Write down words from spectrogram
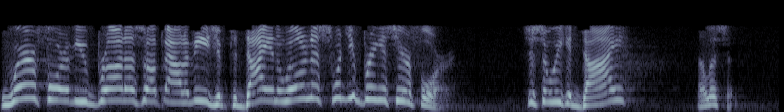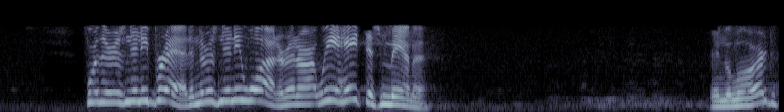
Wherefore have you brought us up out of Egypt to die in the wilderness? What did you bring us here for? Just so we could die? Now listen. For there isn't any bread, and there isn't any water, and our, we hate this manna. And the Lord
